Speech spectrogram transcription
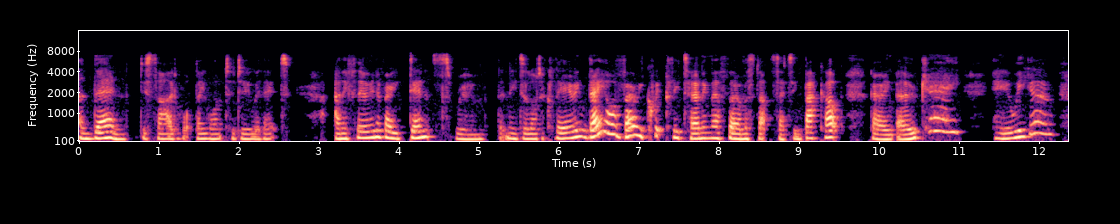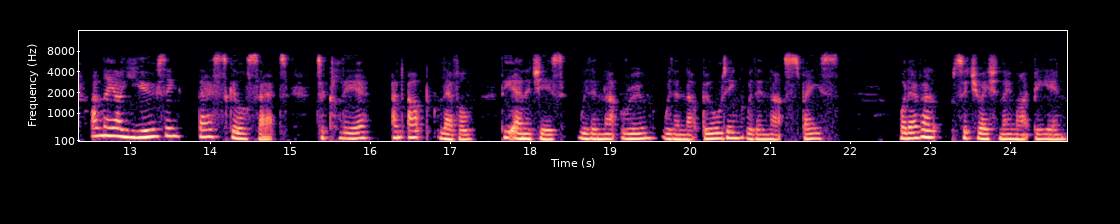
and then decide what they want to do with it. And if they're in a very dense room that needs a lot of clearing, they are very quickly turning their thermostat setting back up, going, okay, here we go. And they are using their skill set to clear and up level the energies within that room, within that building, within that space, whatever situation they might be in.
